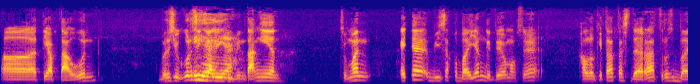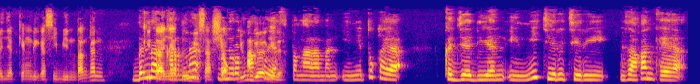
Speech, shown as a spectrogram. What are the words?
eh, tiap tahun. Bersyukur sih Iya, yang iya. dibintangin. Cuman kayaknya bisa kebayang gitu ya maksudnya kalau kita tes darah terus banyak yang dikasih bintang kan Benar kitanya tuh karena bisa shock menurut juga aku ya gitu. pengalaman ini tuh kayak kejadian ini ciri-ciri misalkan kayak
